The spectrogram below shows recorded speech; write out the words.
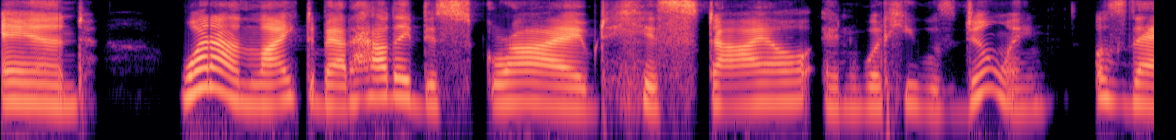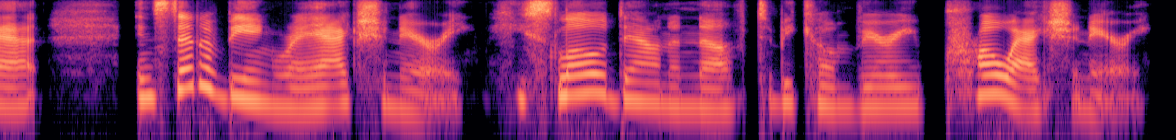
And what I liked about how they described his style and what he was doing was that instead of being reactionary, he slowed down enough to become very proactionary.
